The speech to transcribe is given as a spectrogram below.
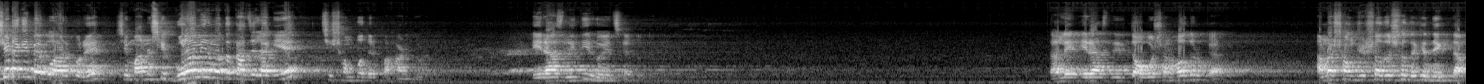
সেটাকে ব্যবহার করে সে মানুষকে গোলামের মতো কাজে লাগিয়ে সে সম্পদের পাহাড় গড়বে। এই রাজনীতি হয়েছে। তাহলে এই রাজনীতিতে অবসান হওয়া দরকার? আমরা সংসদ সদস্য দেখে দেখতাম,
